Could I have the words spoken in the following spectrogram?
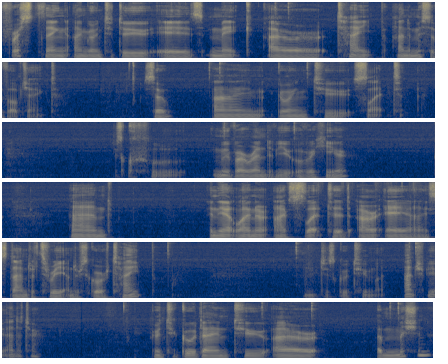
First thing I'm going to do is make our type an emissive object. So I'm going to select, just move our render view over here. And in the outliner, I've selected our AI standard 3 underscore type. Just go to my attribute editor. I'm going to go down to our emission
